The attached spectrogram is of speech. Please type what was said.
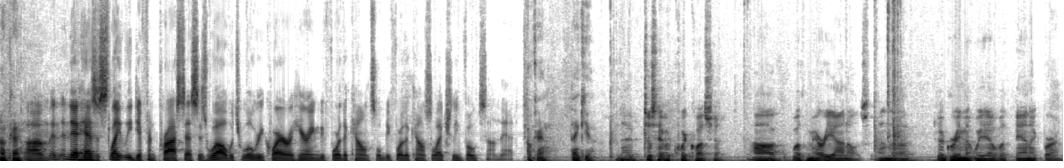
Okay, Um, and, and that has a slightly different process as well, which will require a hearing before the council, before the council actually votes on that. okay, thank you. And I just have a quick question. Uh, With Mariano's and the agreement we have with Bannockburn,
